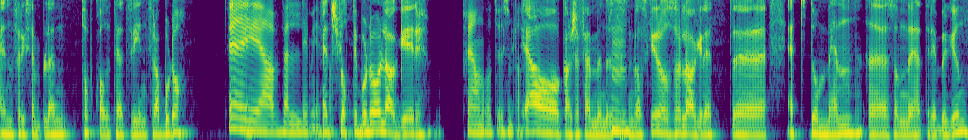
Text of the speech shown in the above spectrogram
enn f.eks. en toppkvalitetsvin fra Bordeaux. Eh, Ja, veldig mye. Et slott i Bordeaux lager 300 000 plasser. ja, og kanskje 500 000 flasker, og så lager et, eh, et domain, eh, som det heter i Burgund,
